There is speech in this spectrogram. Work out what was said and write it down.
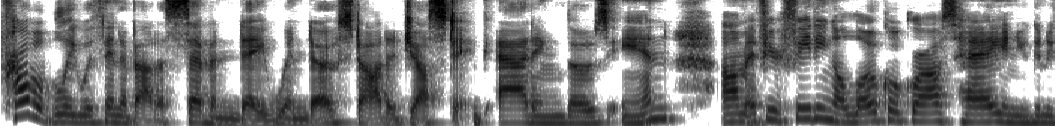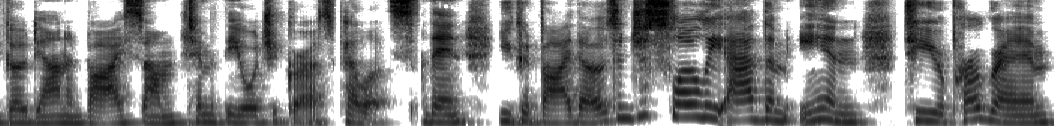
probably within about a seven day window start adjusting adding those in. Um, if you're feeding a local grass hay and you're going to go down and buy some timothy orchard grass pellets then you could buy those and just slowly add them in to your program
